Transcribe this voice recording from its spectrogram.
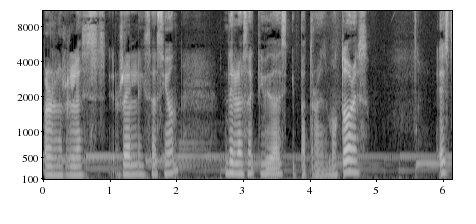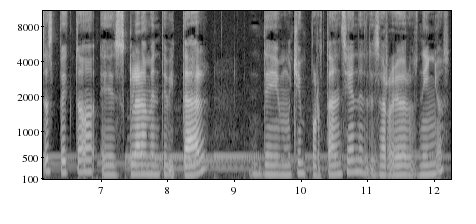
para la realización de las actividades y patrones motores. Este aspecto es claramente vital de mucha importancia en el desarrollo de los niños,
